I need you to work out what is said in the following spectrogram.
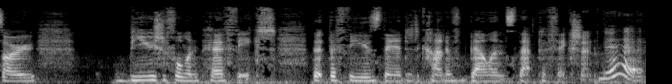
so beautiful and perfect that the fear's there to kind of balance that perfection. Yeah,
